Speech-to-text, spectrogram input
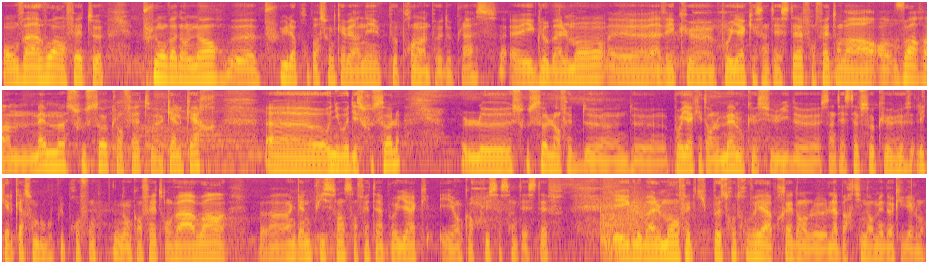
On va avoir en fait, plus on va dans le nord, euh, plus la proportion de Cabernet peut prendre un peu de place. Et globalement, euh, avec Pauillac et Saint-Estèphe, en fait, on va avoir un même sous-socle en fait calcaire au niveau des sous-sols. Le sous-sol en fait de, de, Pauillac étant le même que celui de Saint-Estèphe, sauf que les calcaires sont beaucoup plus profonds. Donc en fait, on va avoir un gain de puissance en fait à Pauillac et encore plus à Saint-Estèphe, et globalement en fait qui peut se retrouver après dans la partie Nord-Médoc également.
